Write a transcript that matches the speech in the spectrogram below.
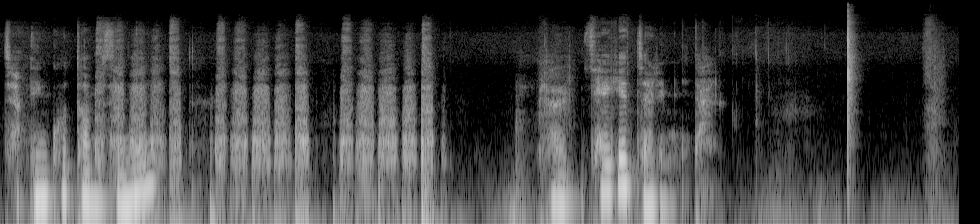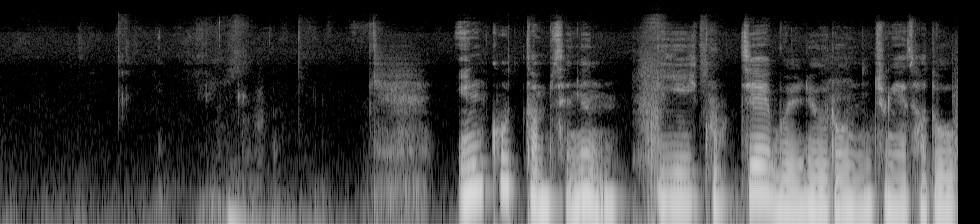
자, 인코텀스는 별 3개짜리입니다. 인코텀스는 이 국제 물류론 중에서도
